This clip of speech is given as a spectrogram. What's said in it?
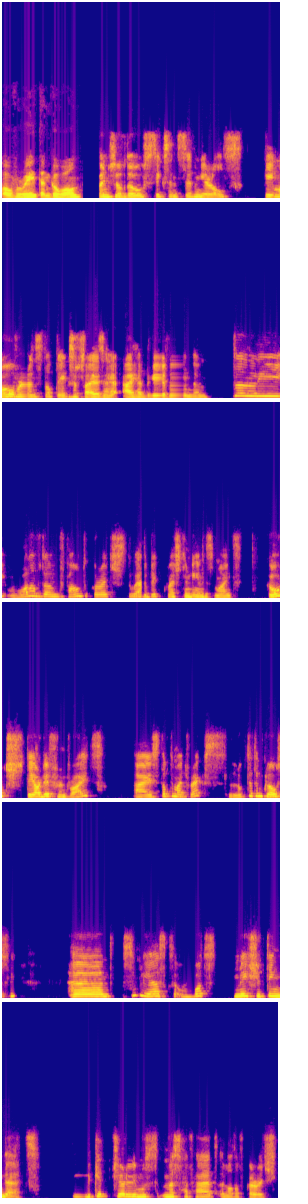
overweight, and go on. A bunch of those 6 and 7 year olds came over and stopped the exercise I had given them. Suddenly, one of them found the courage to ask the big question in his mind Coach, they are different, right? I stopped in my tracks, looked at him closely, and simply asked, What makes you think that? The kid surely must, must have had a lot of courage.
